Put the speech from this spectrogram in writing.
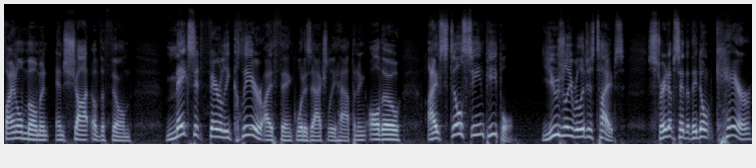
final moment and shot of the film makes it fairly clear, I think, what is actually happening. Although I've still seen people, usually religious types, straight up say that they don't care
